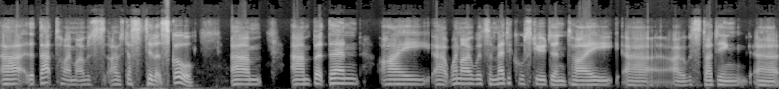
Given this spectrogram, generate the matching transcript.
uh, at that time I was I was just still at school, um, um, but then I, uh, when I was a medical student, I uh, I was studying uh,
